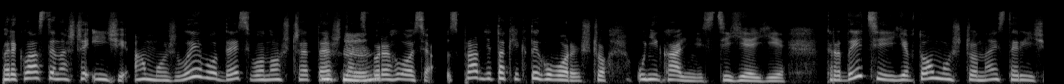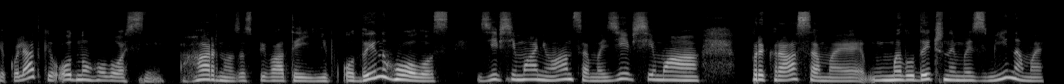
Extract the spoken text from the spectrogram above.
перекласти на ще інші. А можливо, десь воно ще теж так збереглося. Справді, так як ти говориш, що унікальність цієї традиції є в тому, що найстаріші колядки одноголосні. Гарно заспівати її в один голос зі всіма нюансами, зі всіма прикрасами, мелодичними змінами.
